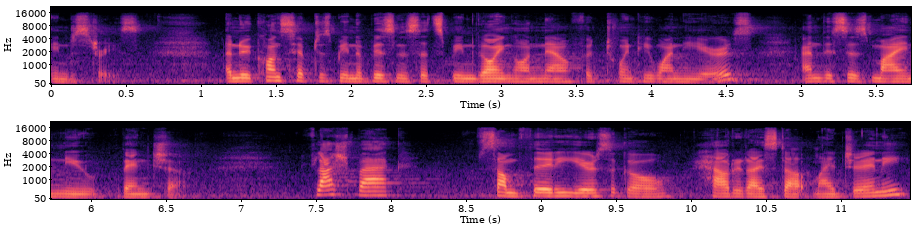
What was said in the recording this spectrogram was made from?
industries. Anu Concept has been a business that's been going on now for 21 years, and this is my new venture. Flashback some 30 years ago, how did I start my journey?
